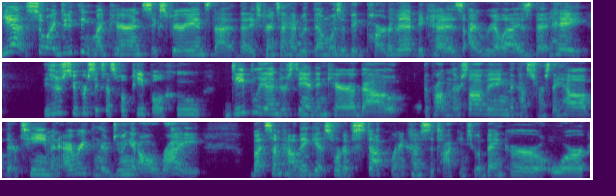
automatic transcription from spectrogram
yeah, so I do think my parents' experience, that that experience I had with them was a big part of it because I realized that hey, these are super successful people who deeply understand and care about the problem they're solving, the customers they help, their team and everything. They're doing it all right. But somehow mm-hmm. they get sort of stuck when it comes to talking to a banker or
